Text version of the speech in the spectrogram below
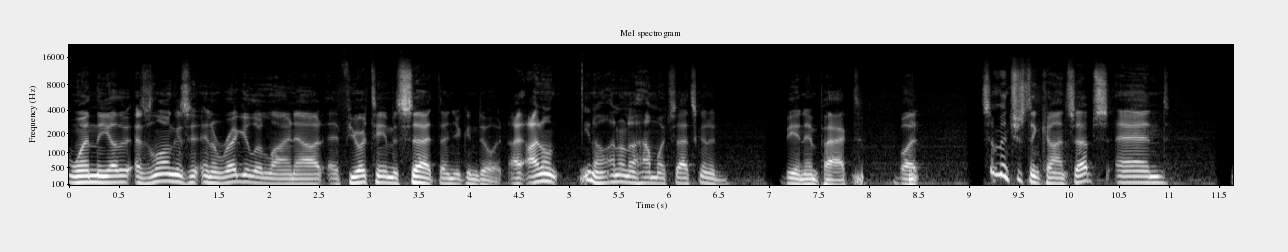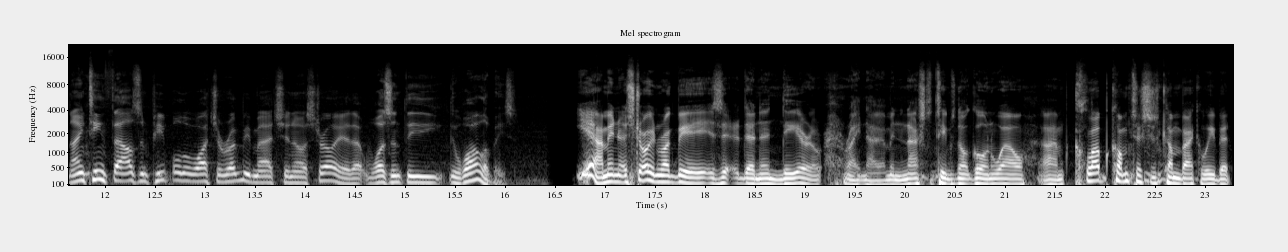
when the other, as long as in a regular line out, if your team is set, then you can do it. I, I don't, you know, I don't know how much that's going to be an impact, but some interesting concepts and. 19,000 people to watch a rugby match in Australia. That wasn't the, the Wallabies. Yeah, I mean, Australian rugby is in the air right now. I mean, the national team's not going well. Um, club competitions come back a wee bit,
